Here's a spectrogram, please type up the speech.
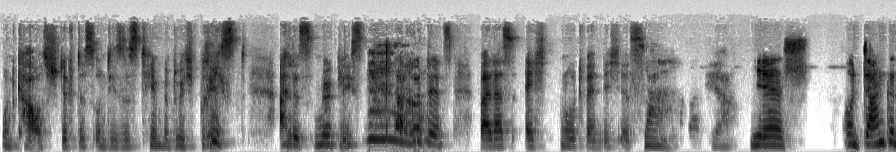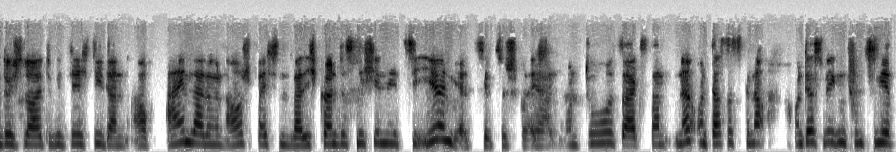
und Chaos stiftest und die Systeme durchbrichst, alles möglichst rüttelst, weil das echt notwendig ist. Ja. ja. Yes. Und danke durch Leute wie dich, die dann auch Einladungen aussprechen, weil ich könnte es nicht initiieren, jetzt hier zu sprechen. Ja. Und du sagst dann, ne, und das ist genau, und deswegen funktioniert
